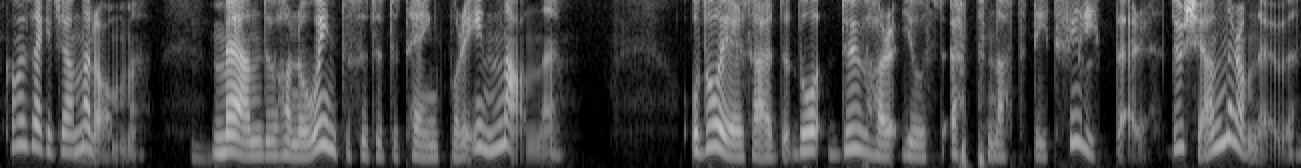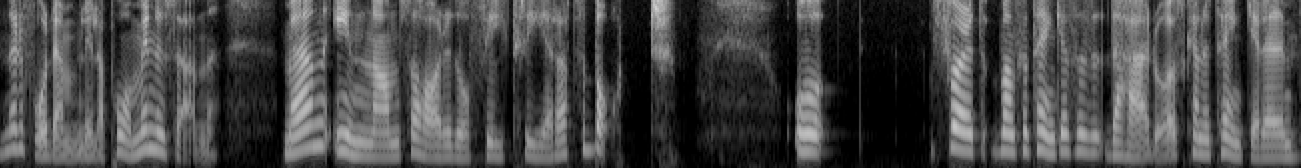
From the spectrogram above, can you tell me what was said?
Kommer du säkert känna dem. Mm. Men du har nog inte suttit och tänkt på det innan. Och då är det så här att då, du har just öppnat ditt filter. Du känner dem nu när du får den lilla påminnelsen. Men innan så har det då filtrerats bort. Och för att man ska tänka sig det här då så kan du tänka dig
